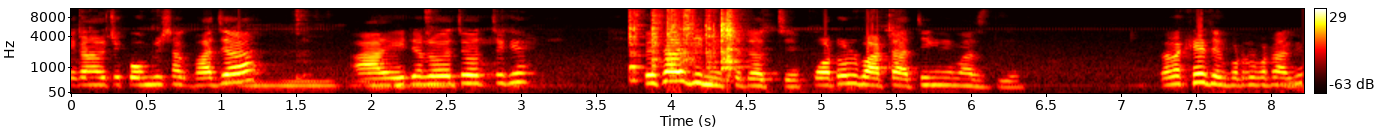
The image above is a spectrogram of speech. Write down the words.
এখানে হচ্ছে কমরি শাক ভাজা আর এটা রয়েছে হচ্ছে কি স্পেশাল জিনিস সেটা হচ্ছে পটল বাটা চিংড়ি মাছ দিয়ে। দাদা খেয়েছেন পটল বাটা আগে?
